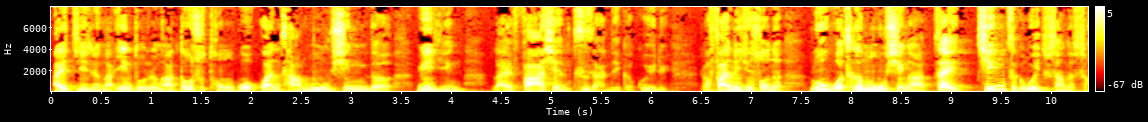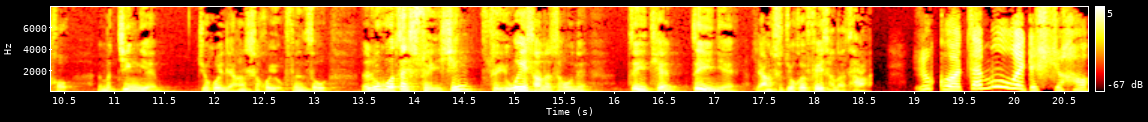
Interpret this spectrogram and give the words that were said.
埃及人啊、印度人啊，都是通过观察木星的运营来发现自然的一个规律。然后范蠡就说呢，如果这个木星啊在金这个位置上的时候，那么今年就会粮食会有丰收；那如果在水星水位上的时候呢，这一天这一年粮食就会非常的差。如果在木位的时候，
